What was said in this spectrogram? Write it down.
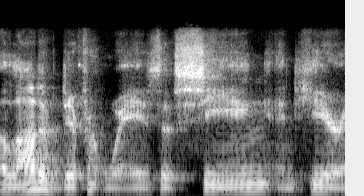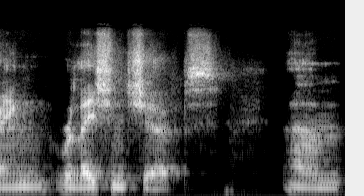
a lot of different ways of seeing and hearing relationships um,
